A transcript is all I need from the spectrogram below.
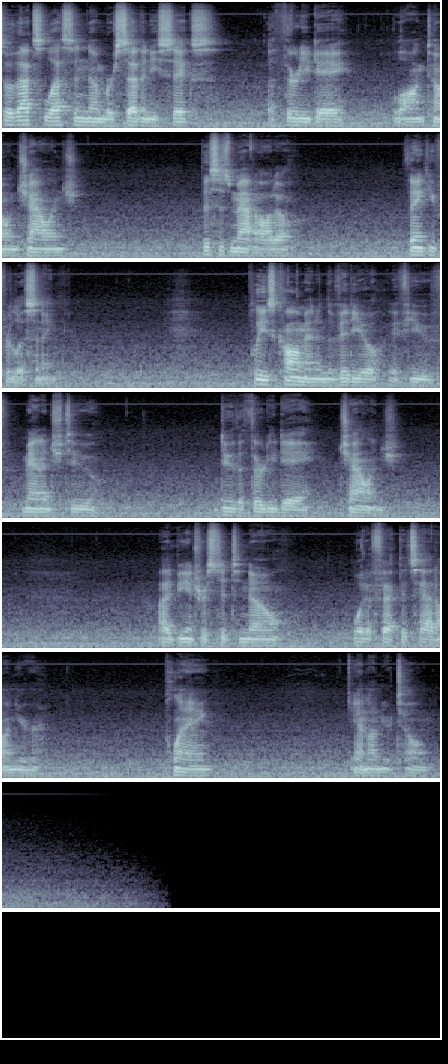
So that's lesson number 76, a 30 day long tone challenge. This is Matt Otto. Thank you for listening. Please comment in the video if you've managed to do the 30 day challenge. I'd be interested to know what effect it's had on your playing and on your tone.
